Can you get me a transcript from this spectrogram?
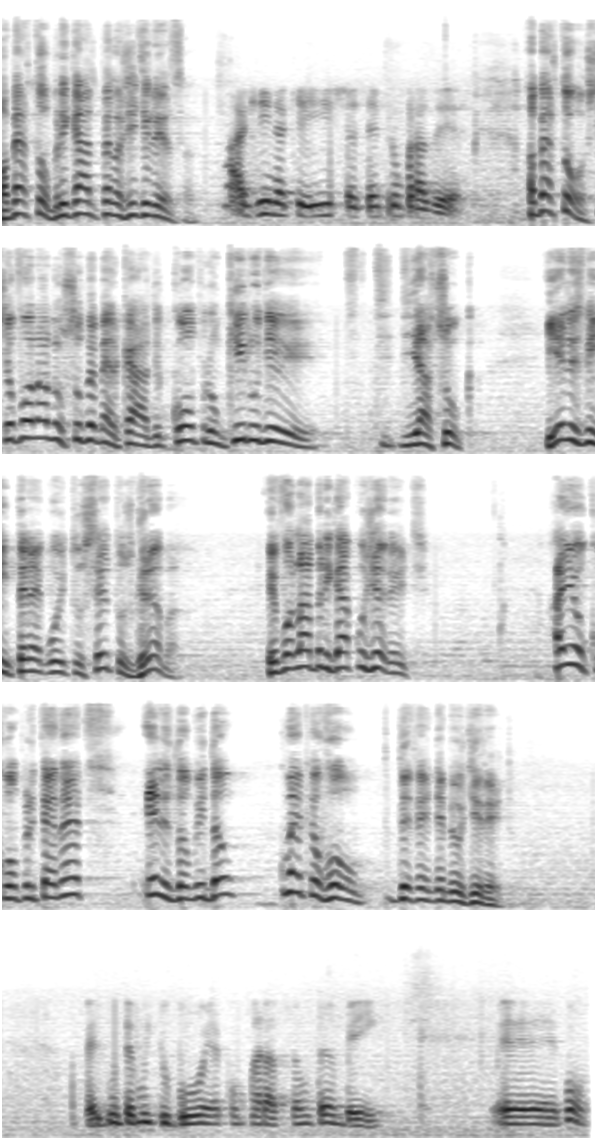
Alberto, obrigado pela gentileza. Imagina que isso, é sempre um prazer. Alberto, se eu vou lá no supermercado e compro um quilo de, de, de açúcar e eles me entregam 800 gramas, eu vou lá brigar com o gerente. Aí eu compro internet, eles não me dão, como é que eu vou defender meu direito? A pergunta é muito boa e a comparação também. É, bom,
